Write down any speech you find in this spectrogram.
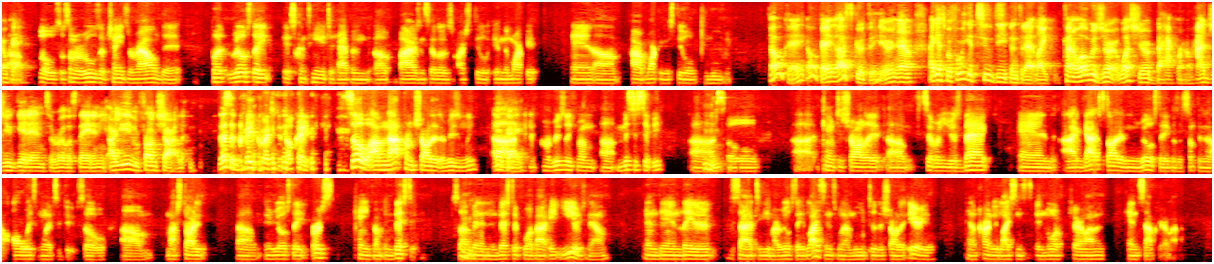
okay. uh, close. So some of the rules have changed around that. But real estate is continued to happen. Uh, buyers and sellers are still in the market, and um, our market is still moving. Okay, okay, that's good to hear. Now, I guess before we get too deep into that, like, kind of, what was your, what's your background? How'd you get into real estate, and are you even from Charlotte? That's a great question. Okay, so I'm not from Charlotte originally. Okay. Uh, I'm originally from uh, Mississippi. Uh, Mhm. So uh, came to Charlotte um, several years back, and I got started in real estate because it's something that I always wanted to do. So um, I started um, in real estate first came from investing. So I've Mhm. been an investor for about eight years now, and then later decided to get my real estate license when I moved to the Charlotte area, and I'm currently licensed in North Carolina and South Carolina.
